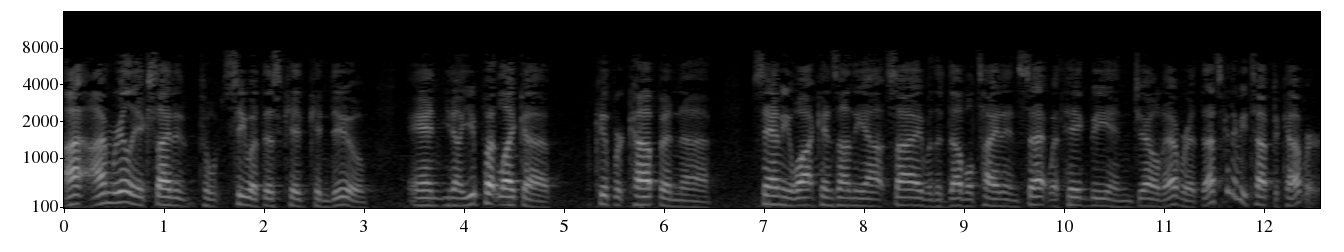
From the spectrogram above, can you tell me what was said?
I, I'm really excited to see what this kid can do. And you know you put like a Cooper Kupp and uh, Sammy Watkins on the outside with a double tight end set with Higbee and Gerald Everett. That's going to be tough to cover,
